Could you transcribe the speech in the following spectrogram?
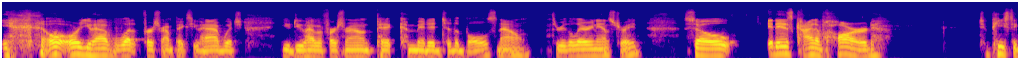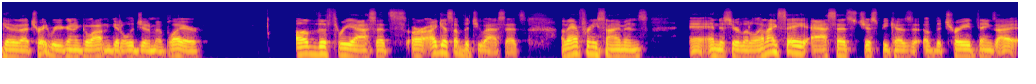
or, or you have what first round picks you have, which you do have a first round pick committed to the Bulls now through the Larry Nance trade, so it is kind of hard to piece together that trade where you're going to go out and get a legitimate player of the three assets, or I guess of the two assets of Anfernee Simons and, Nassir Little. And I say assets just because of the trade things. I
